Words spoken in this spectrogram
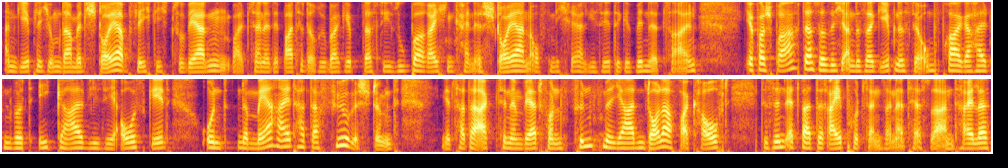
angeblich um damit steuerpflichtig zu werden, weil es ja eine Debatte darüber gibt, dass die Superreichen keine Steuern auf nicht realisierte Gewinne zahlen. Er versprach, dass er sich an das Ergebnis der Umfrage halten wird, egal wie sie ausgeht, und eine Mehrheit hat dafür gestimmt. Jetzt hat er Aktien im Wert von 5 Milliarden Dollar verkauft. Das sind etwa 3 Prozent seiner Tesla-Anteile.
